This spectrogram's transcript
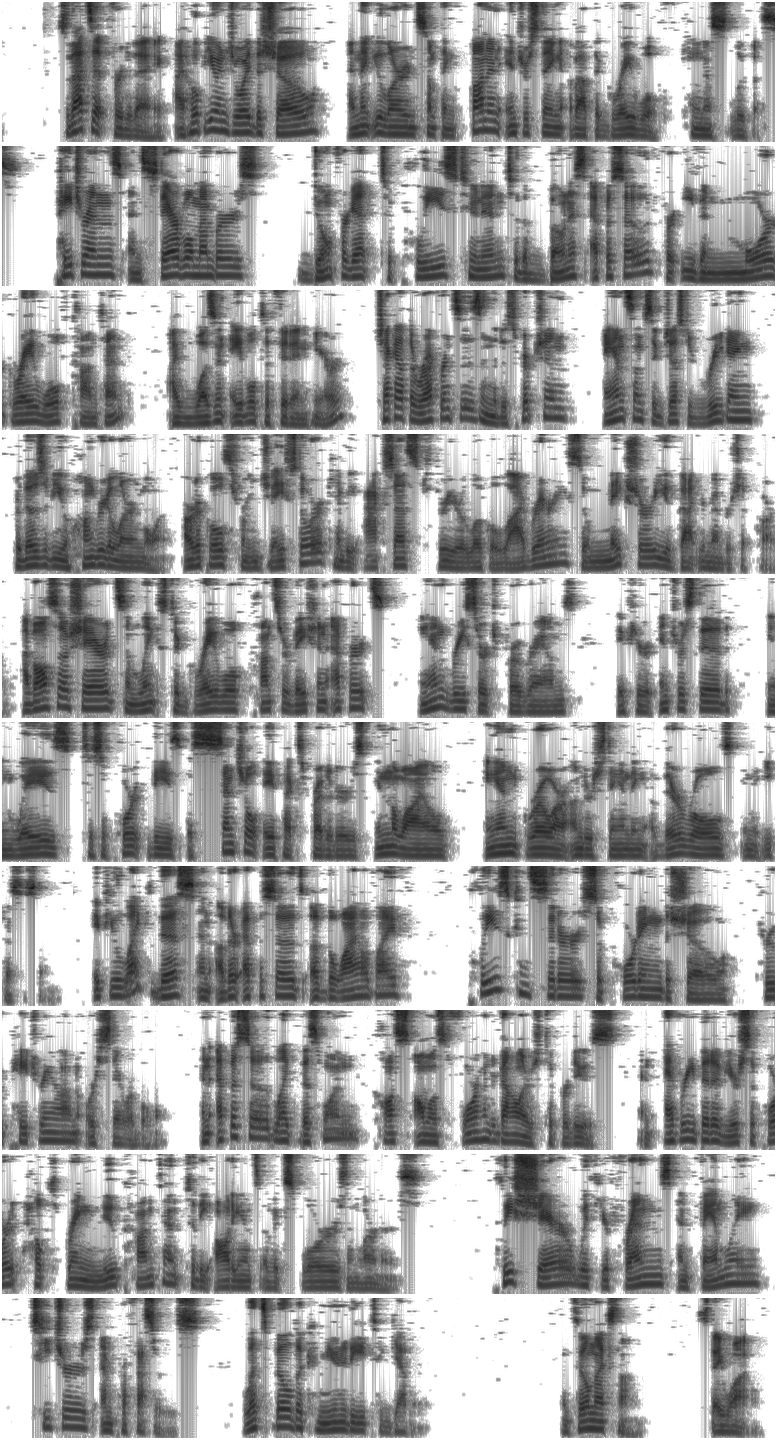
So that's it for today. I hope you enjoyed the show and that you learned something fun and interesting about the gray wolf, Canis lupus. Patrons and Stareable members, Don't forget to please tune in to the bonus episode for even more Grey Wolf content I wasn't able to fit in here. Check out the references in the description and some suggested reading for those of you hungry to learn more. Articles from JSTOR can be accessed through your local library, so make sure you've got your membership card. I've also shared some links to Grey Wolf conservation efforts and research programs if you're interested in ways to support these essential apex predators in the wild and grow our understanding of their roles in the ecosystem. If you like this and other episodes of The Wildlife, please consider supporting the show through Patreon or Stareable. An episode like this one costs almost $400 to produce, and every bit of your support helps bring new content to the audience of explorers and learners. Please share with your friends and family, teachers, and professors. Let's build a community together. Until next time, stay wild.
